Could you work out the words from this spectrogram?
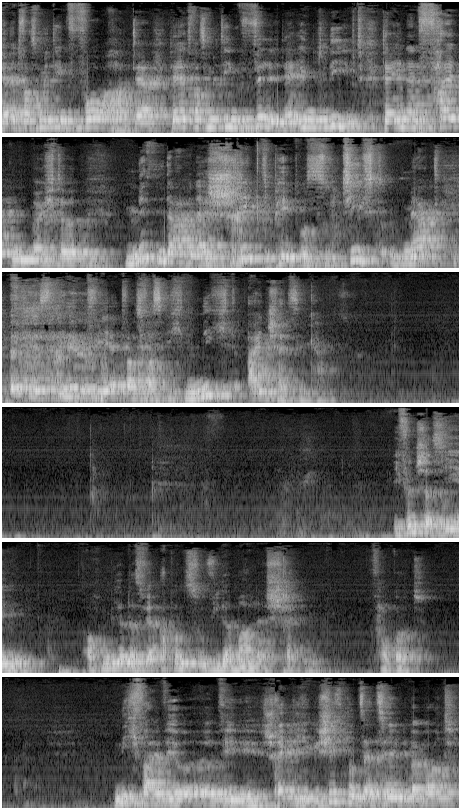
der etwas mit ihm vorhat, der, der etwas mit ihm will, der ihn liebt, der ihn entfalten möchte. Mitten darin erschrickt Petrus zutiefst und merkt, es ist irgendwie etwas, was ich nicht einschätzen kann. Ich wünsche das jedem, auch mir, dass wir ab und zu wieder mal erschrecken vor Gott Nicht, weil wir irgendwie schreckliche Geschichten uns erzählen über Gott,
